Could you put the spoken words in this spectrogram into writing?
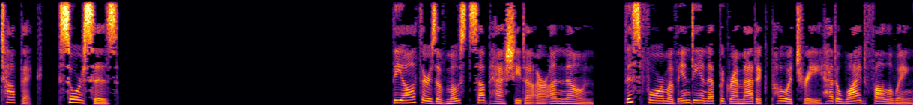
Topic. Sources The authors of most Subhashita are unknown. This form of Indian epigrammatic poetry had a wide following,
